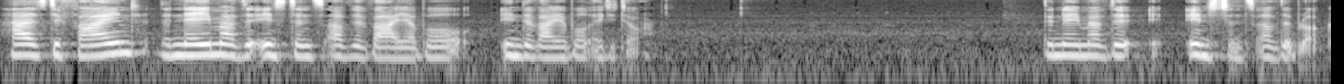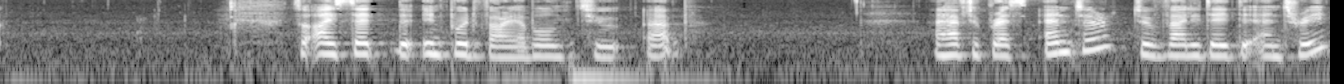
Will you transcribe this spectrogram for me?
has defined the name of the instance of the variable in the variable editor. The name of the instance of the block. So I set the input variable to up. I have to press enter to validate the entry.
